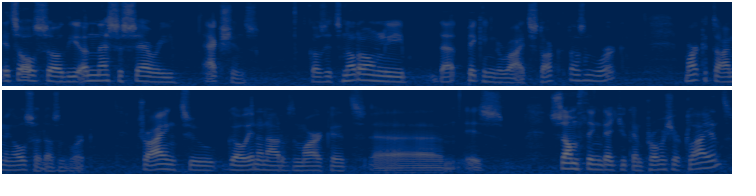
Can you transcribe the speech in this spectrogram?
it's also the unnecessary actions. Because it's not only that picking the right stock doesn't work, Market timing also doesn't work. Trying to go in and out of the market uh, is something that you can promise your client,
